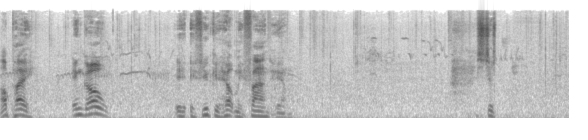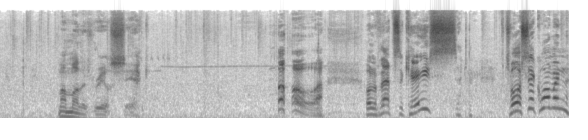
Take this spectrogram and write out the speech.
I'll pay in gold if you could help me find him. It's just my mother's real sick. Oh, uh, well, if that's the case, for a sick woman,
